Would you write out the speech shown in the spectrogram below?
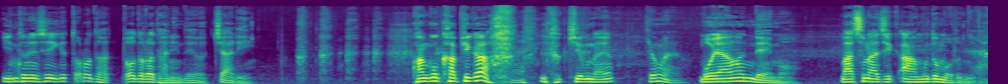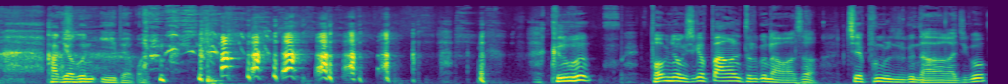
인터넷에 이게 떠돌아, 떠돌아다닌대요. 짤이. 광고 카피가 이거 기억나요? 기억나요? 모양은 네모. 맛은 아직 아무도 모릅니다. 가격은 200원. 그러면 범용 씨가 빵을 들고 나와서 제품을 들고 나와가지고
